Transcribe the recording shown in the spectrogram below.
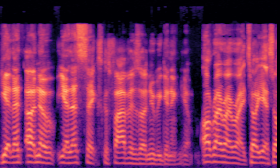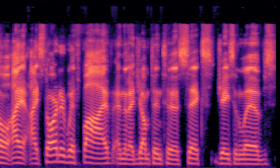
Yeah, that uh no, yeah, that's six because five is a new beginning. Yep. Oh, right, right, right. So yeah, so I I started with five, and then I jumped into six. Jason lives,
